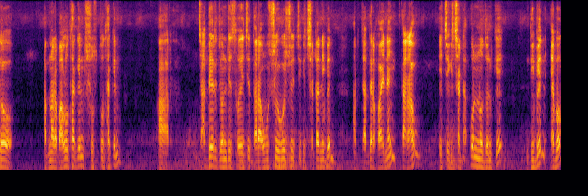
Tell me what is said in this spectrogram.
তো আপনারা ভালো থাকেন, সুস্থ থাকেন, আর যাদের জন্ডিস হয়েছে, তারা অবশ্যই অবশ্যই চিকিৎসাটা নেবেন, আর যাদের হয় নাই, তারাও এই চিকিৎসাটা অন্যজনকে দিবেন এবং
